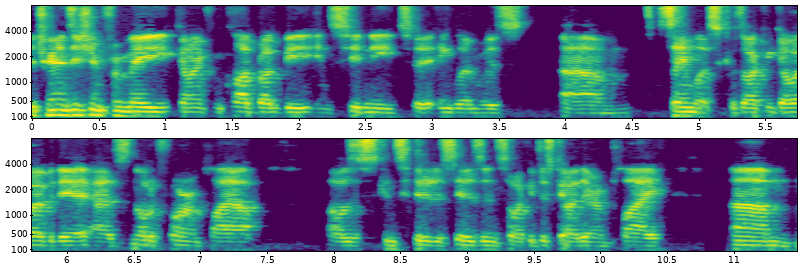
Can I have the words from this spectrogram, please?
the transition from me going from club rugby in Sydney to England was um, seamless because I could go over there as not a foreign player. I was considered a citizen, so I could just go there and play. Um,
